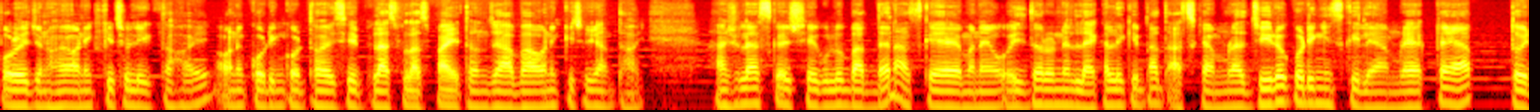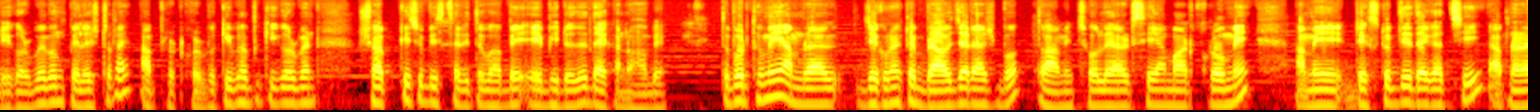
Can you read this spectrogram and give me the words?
প্রয়োজন হয়, অনেক কিছু লিখতে হয়, অনেক কোডিং করতে হয় C plus plus Python Java অনেক কিছু জানতে হয়। আসলে আজকে সেগুলো বাদ দেন, আজকে মানে ওই ধরনের লেখালেখি বাদ, আজকে আমরা জিরো কোডিং স্কিলে আমরা একটা অ্যাপ তৈরি করব এবং প্লে স্টোরে আপলোড করব। কীভাবে কি করবেন? সব কিছু বিস্তারিতভাবে এই ভিডিওতে দেখানো হবে। তো প্রথমেই আমরা যে কোনো একটা ব্রাউজারে আসব। তো আমি চলে আসছি আমার ক্রোমে আমি ডেস্কটপ দিয়ে দেখাচ্ছি। আপনারা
